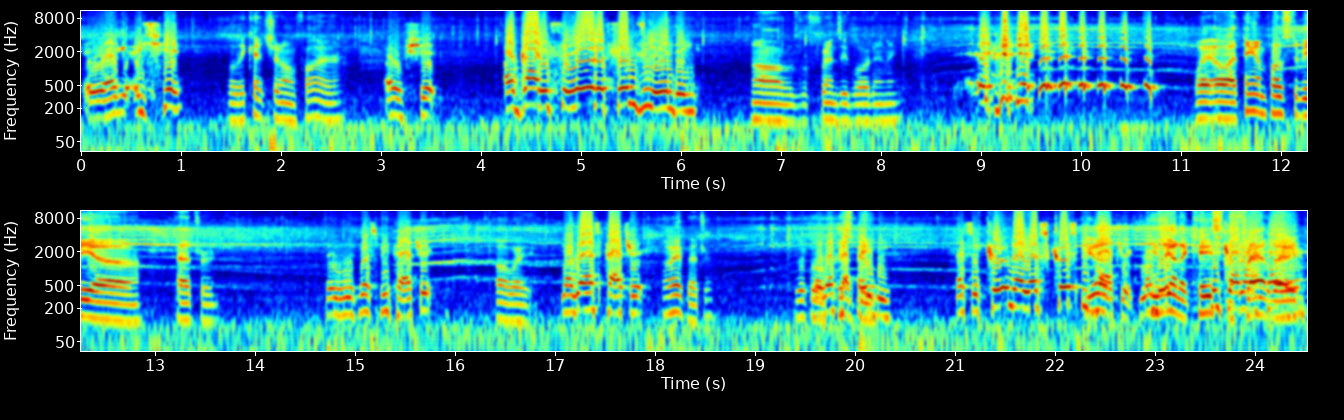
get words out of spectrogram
Yeah, shit. Well, they catch it on fire. Oh shit. Oh god, it's the Lord of Frenzy ending. No, it was the Frenzy lord ending. Wait, oh, I think I'm supposed to be uh Patrick. It was supposed to be Patrick. Oh wait, No, that's Patrick. oh hey Patrick. You look a No, little that's a baby. That's a no, that's crispy You got- Patrick. he's got a case of fat leg.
